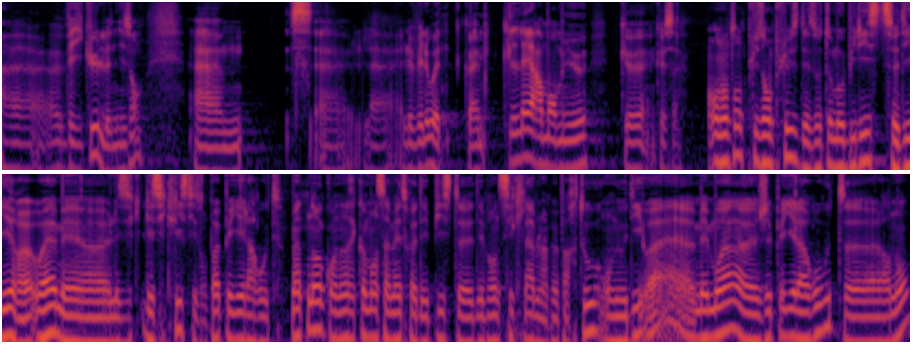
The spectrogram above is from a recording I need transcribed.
euh, véhicules, disons, la- le vélo est quand même clairement mieux que, que ça. On entend de plus en plus des automobilistes se dire euh, ouais mais euh, les, cyclistes ils ont pas payé la route. Maintenant qu'on commence à mettre des pistes, euh, des bandes cyclables un peu partout, on nous dit ouais euh, mais moi euh, j'ai payé la route. Euh, alors non,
